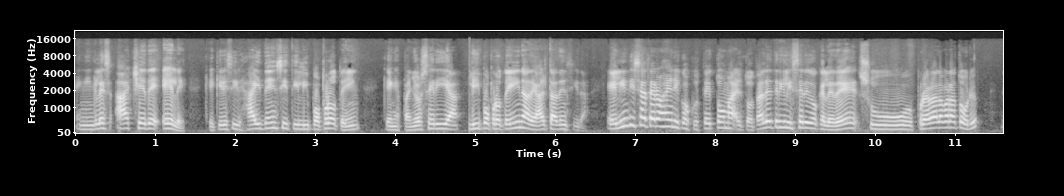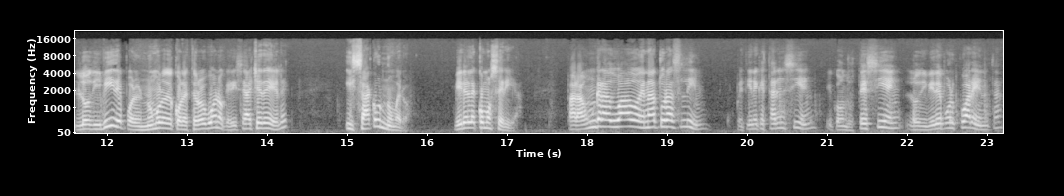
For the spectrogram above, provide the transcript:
en inglés HDL, que quiere decir High Density Lipoprotein, que en español sería lipoproteína de alta densidad. El índice heterogénico es que usted toma el total de triglicéridos que le dé su prueba de laboratorio, lo divide por el número de colesterol bueno que dice HDL y saca un número. Mírele cómo sería. Para un graduado de Natural Slim, pues tiene que estar en 100 y cuando usted 100 lo divide por 40,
